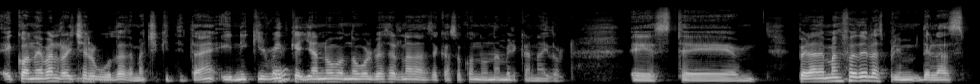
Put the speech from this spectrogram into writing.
eh, con Evan Rachel Wood, además chiquitita, y Nikki Reed, que ya no, no volvió a hacer nada, se casó con un American Idol. Este, pero además fue de las, de las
